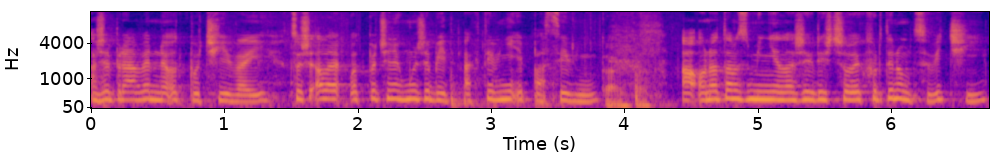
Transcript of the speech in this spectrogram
a že právě neodpočívají. Což ale odpočinek může být aktivní i pasivní. Tak, tak. A ona tam zmínila, že když člověk furt jenom cvičí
